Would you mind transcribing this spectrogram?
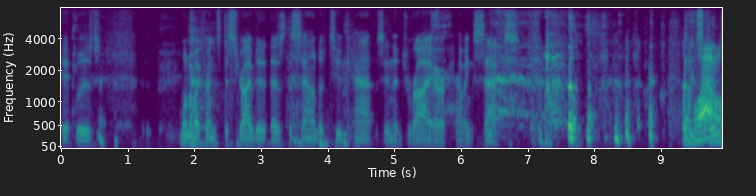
it was. One of my friends described it as the sound of two cats in a dryer having sex. on Wow. spin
